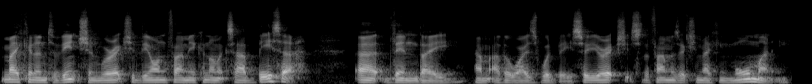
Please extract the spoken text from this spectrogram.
make an intervention where actually the on-farm economics are better uh, than they um, otherwise would be? So you're actually so the farmer is actually making more money,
